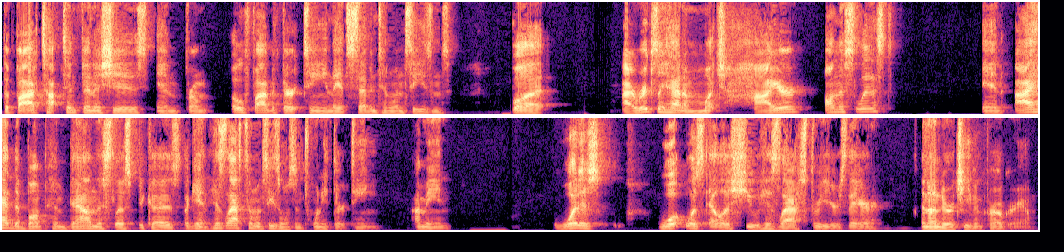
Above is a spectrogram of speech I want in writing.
the five top 10 finishes and from 05 to 13 they had seven 10 win seasons. But i originally had him much higher on this list and i had to bump him down this list because again his last 10 win season was in 2013 i mean what is what was lsu his last three years there? An underachieving program.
